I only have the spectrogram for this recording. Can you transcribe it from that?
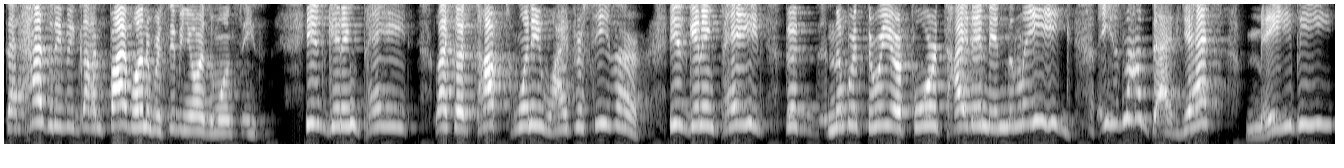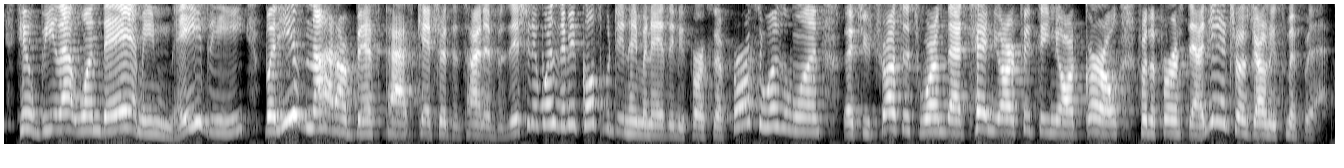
that hasn't even gotten 500 receiving yards in one season. He's getting paid like a top 20 wide receiver. He's getting paid the number three or four tight end in the league. He's not that yet. Maybe he'll be that one day. I mean, maybe, but he's not our best pass catcher at the tight end position. It wasn't even close between him and Anthony Firkser. Ferguson was the one that you trusted to run that 10 yard, 15 yard girl for the first down. You didn't trust Jonnu Smith for that.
